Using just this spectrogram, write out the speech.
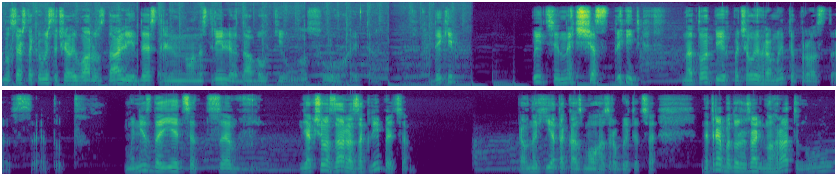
ну все ж таки вистачило Варус далі, йде стріляного настрілює, дабл кіл. Ну слухайте. Дикий. Пиці не щастить. На топі їх почали громити просто все тут. Мені здається, це. в- Якщо зараз закріпиться, а в них є така змога зробити це. Не треба дуже жадібно грати, ну.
